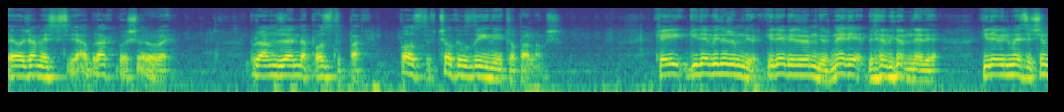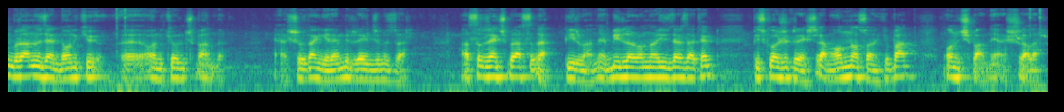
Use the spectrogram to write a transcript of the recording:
E hocam eskisi ya bırak boşver orayı. Buranın üzerinde pozitif bak. Pozitif. Çok hızlı iğneyi toparlamış. K gidebilirim diyor. Gidebilirim diyor. Nereye? Bilemiyorum nereye. Gidebilmesi için buranın üzerinde 12 12 13 bandı. Yani şuradan gelen bir range'imiz var. Asıl range burası da bir band. Yani birler onlar yüzler zaten psikolojik range'dir ama ondan sonraki band 13 band yani şuralar.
